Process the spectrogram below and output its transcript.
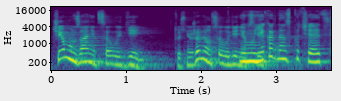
чем он занят целый день? То есть неужели он целый день Ему обслед... некогда скучать.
